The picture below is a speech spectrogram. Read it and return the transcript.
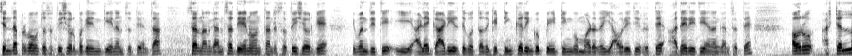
ಚಂದ್ರಪ್ರಭಾ ಮತ್ತು ಸತೀಶ್ ಅವ್ರ ಬಗ್ಗೆ ನಿಮ್ಗೆ ಏನು ಅನಿಸುತ್ತೆ ಅಂತ? ಸರ್, ನನಗೆ ಅನ್ಸೋದು ಏನು ಅಂತಂದರೆ ಸತೀಶ್ ಅವ್ರಿಗೆ ಈ ಒಂದು ರೀತಿ ಈ ಹಳೆ ಗಾಡಿ ಇರುತ್ತೆ ಗೊತ್ತಾ? ಅದಕ್ಕೆ ಟಿಂಕರಿಂಗು, ಪೇಂಟಿಂಗು ಮಾಡಿದ್ರೆ ಯಾವ ರೀತಿ ಇರುತ್ತೆ? ಅದೇ ರೀತಿ ನನಗೆ ಅನಿಸುತ್ತೆ. ಅವರು ಅಷ್ಟೆಲ್ಲ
